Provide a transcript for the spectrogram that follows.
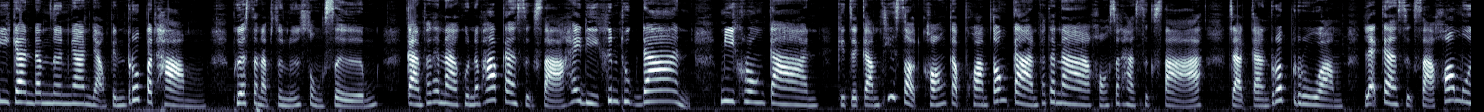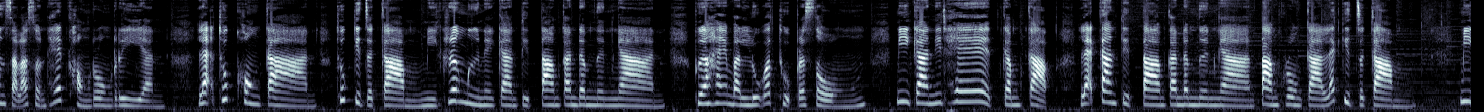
มีการดำเนินงานอย่างเป็นรูปธรรม เพื่อสนับสนุนส่งเสริม การพัฒนาคุณภาพการศึกษาให้ดีขึ้นทุกด้าน มีโครงการ กิจกรรมที่สอดคล้องกับความต้องการพัฒนาของสถานศึกษา จากการรวบรวม และการศึกษาข้อมูลสารสนเทศของโรงเรียน และทุกโครงการ ทุกกิจกรรม มีเครื่องมือในการติดตามการดำเนินงาน เพื่อให้บรรลุวัตถุประสงค์ มีการนิเทศ กำกับ และการติดตามการดำเนินงานตามโครงการและกิจกรรม มี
